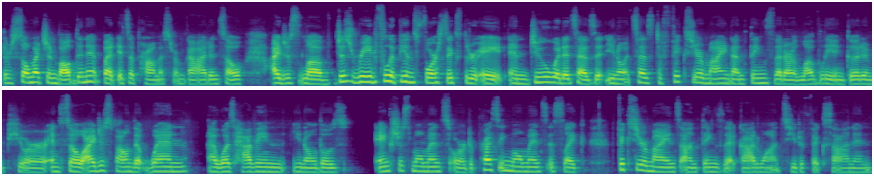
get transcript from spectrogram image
there's so much involved in it, but it's a promise from God. And so I just love just read Philippians 4, 6 through 8 and do what it says. It, you know, it says to fix your mind on things that are lovely and good and pure. And so I just found that when I was having, you know, those anxious moments or depressing moments, it's like fix your minds on things that God wants you to fix on and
